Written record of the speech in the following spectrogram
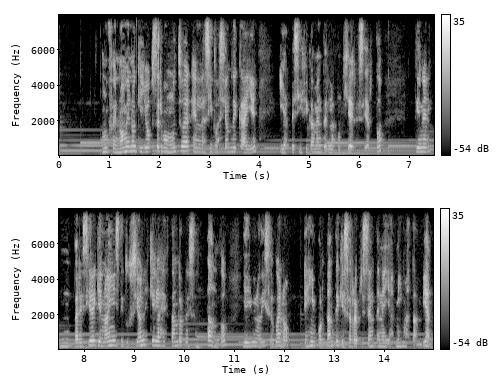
un fenómeno que yo observo mucho en la situación de calle y específicamente en las mujeres, ¿cierto? Tienen, pareciera que no hay instituciones que las están representando y ahí uno dice, bueno, es importante que se representen ellas mismas también,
